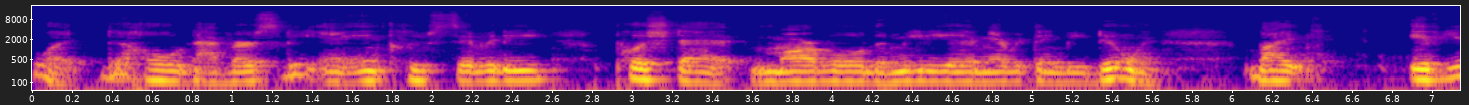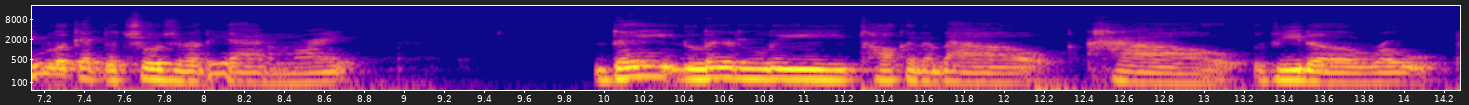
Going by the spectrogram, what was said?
what the whole diversity and inclusivity push that Marvel, the media and everything be doing. Like if you look at the Children of the Atom, right? They literally talking about how Vita wrote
